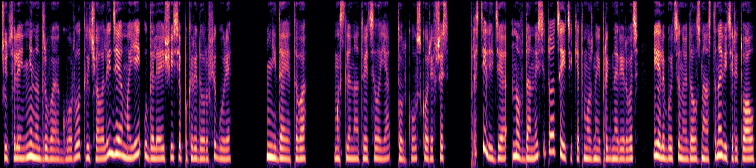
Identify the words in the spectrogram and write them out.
Чуть ли не надрывая горло, кричала Лидия моей удаляющейся по коридору фигуре. «Не до этого», — мысленно ответила я, только ускорившись. «Прости, Лидия, но в данной ситуации этикет можно и проигнорировать. Я любой ценой должна остановить ритуал.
